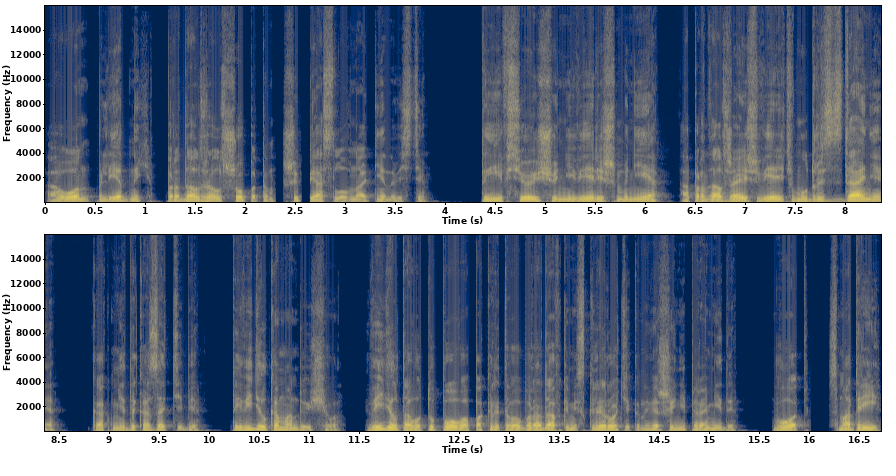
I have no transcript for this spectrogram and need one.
А он, бледный, продолжал шепотом, шипя словно от ненависти. Ты все еще не веришь мне, а продолжаешь верить в мудрость здания. Как мне доказать тебе? Ты видел командующего? Видел того тупого, покрытого бородавками склеротика на вершине пирамиды? Вот, смотри.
